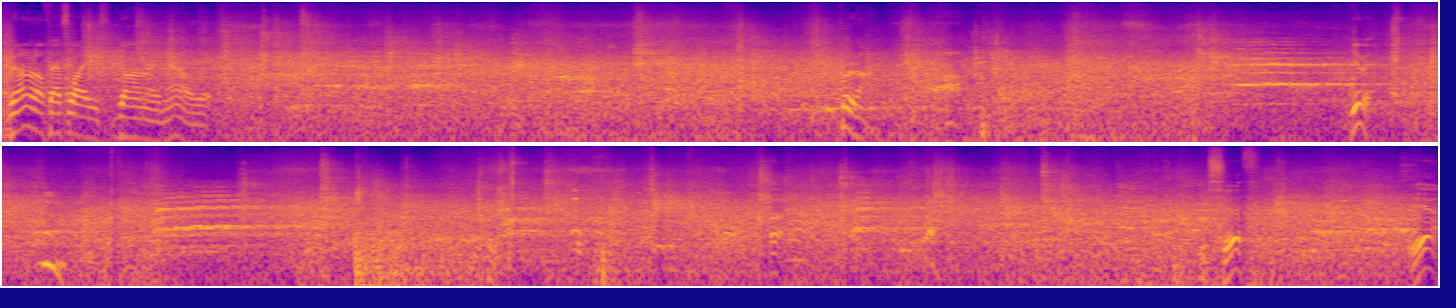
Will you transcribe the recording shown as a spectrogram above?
I mean, I don't know if that's why he's gone right now, but. Put it on. Ah. Give it. Good. Yeah.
